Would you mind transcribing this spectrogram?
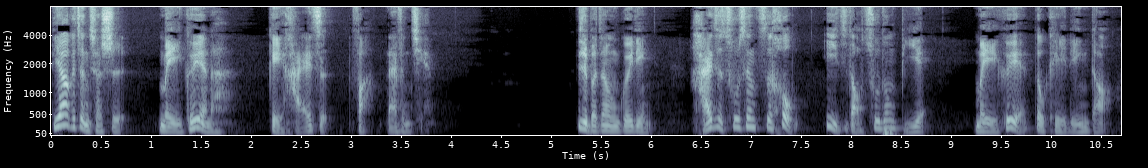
第二个政策是每个月呢。给孩子发奶粉钱。日本政府规定，孩子出生之后一直到初中毕业，每个月都可以领到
